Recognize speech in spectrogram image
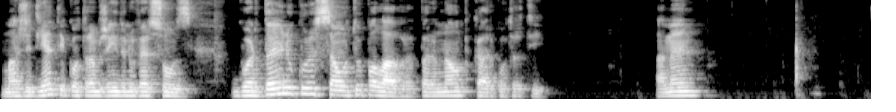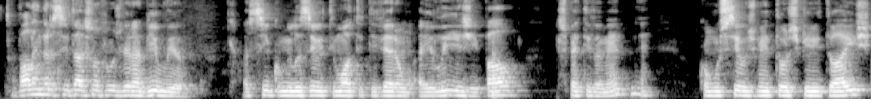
Mais adiante encontramos ainda no verso 11: Guardei no coração a tua palavra para não pecar contra ti. Amém. Vale ainda citar se nós vamos ver a Bíblia, assim como Eliseu e Timóteo tiveram a Elias e Paulo, respectivamente, né? como os seus mentores espirituais,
